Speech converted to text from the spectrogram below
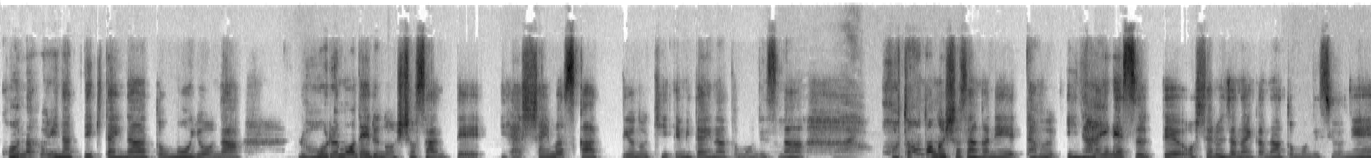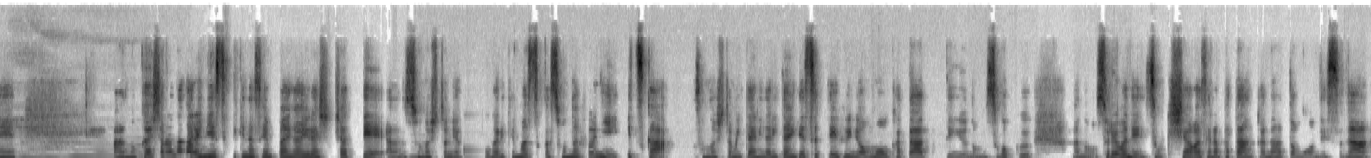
こんな風になっていきたいなと思うようなロールモデルの秘書さんっていらっしゃいますか？っていうのを聞いてみたいなと思うんですが、はほとんどの秘書さんがね、多分いないですっておっしゃるんじゃないかなと思うんですよいね。あの会社の中でね、素敵な先輩がいらっしゃって、あのその人に憧れてますが、そんな風にいつかその人みたいになりたいですっていう風に思う方っていうのもすごく、あの、それはね、すごく幸せなパターンかなと思うんですが、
